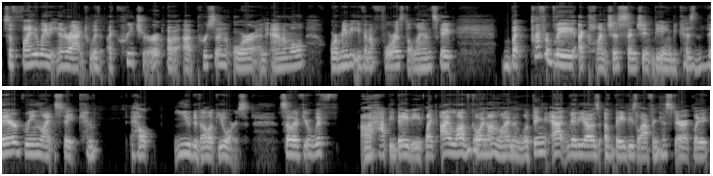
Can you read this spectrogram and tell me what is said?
So find a way to interact with a creature, a, a person or an animal, or maybe even a forest, a landscape, but preferably a conscious sentient being because their green light state can help you develop yours. So if you're with a happy baby, like I love going online and looking at videos of babies laughing hysterically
